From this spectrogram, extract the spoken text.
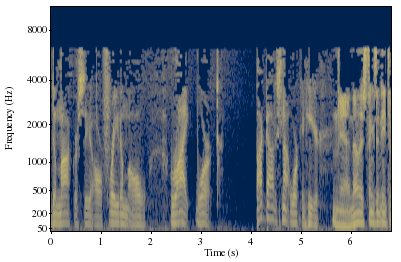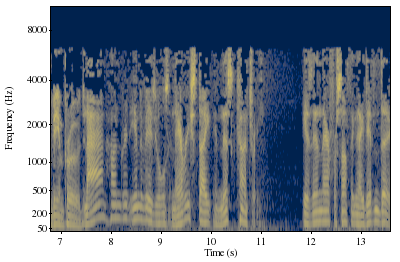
democracy or freedom or right work. By God, it's not working here. Yeah, no, there's things that need to be improved. 900 individuals in every state in this country is in there for something they didn't do.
